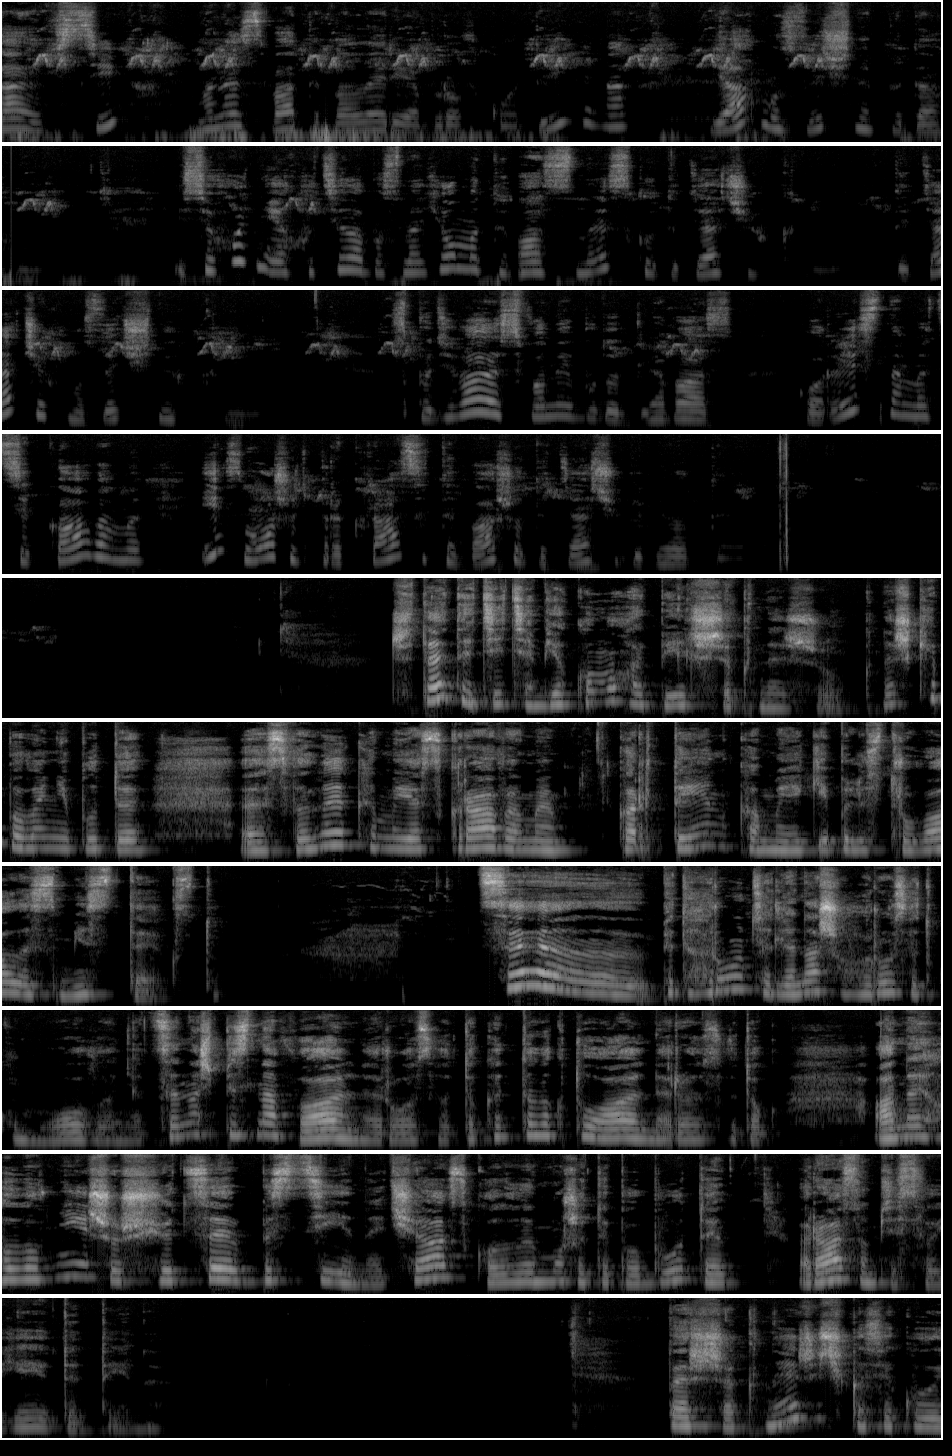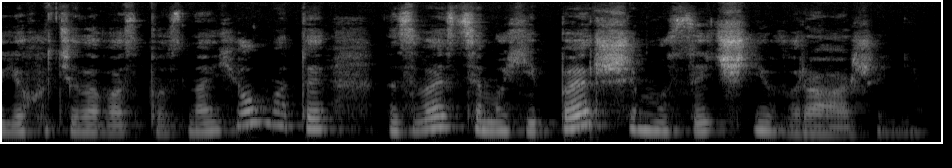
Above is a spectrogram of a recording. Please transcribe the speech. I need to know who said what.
Speaker 1: Вітаю всіх! Мене звати Валерія Бровко-Дивіна, я музичний педагог. І сьогодні я хотіла б ознайомити вас з низкою дитячих книг, дитячих музичних книг. Сподіваюсь, вони будуть для вас корисними, цікавими і зможуть прикрасити вашу дитячу бібліотеку. Читайте дітям якомога більше книжок. Книжки повинні бути е, з великими яскравими картинками, які б ілюстрували зміст тексту. Це е, підґрунтя для нашого розвитку мовлення, це наш пізнавальний розвиток, інтелектуальний розвиток. А найголовніше, що це безцінний час, коли ви можете побути разом зі своєю дитиною. Перша книжечка, з якою я хотіла вас познайомити, називається Мої перші музичні враження.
